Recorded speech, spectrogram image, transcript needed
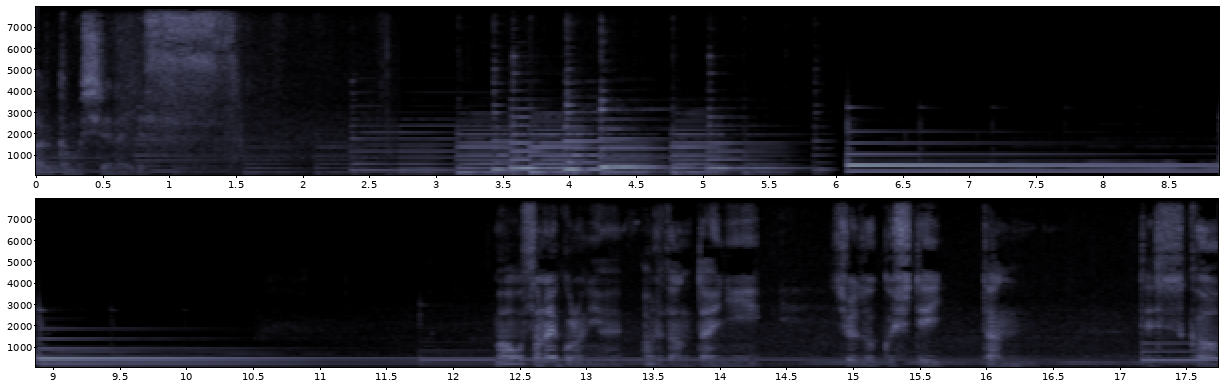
あるかもしれないです。幼い頃にある団体に所属していったんですが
